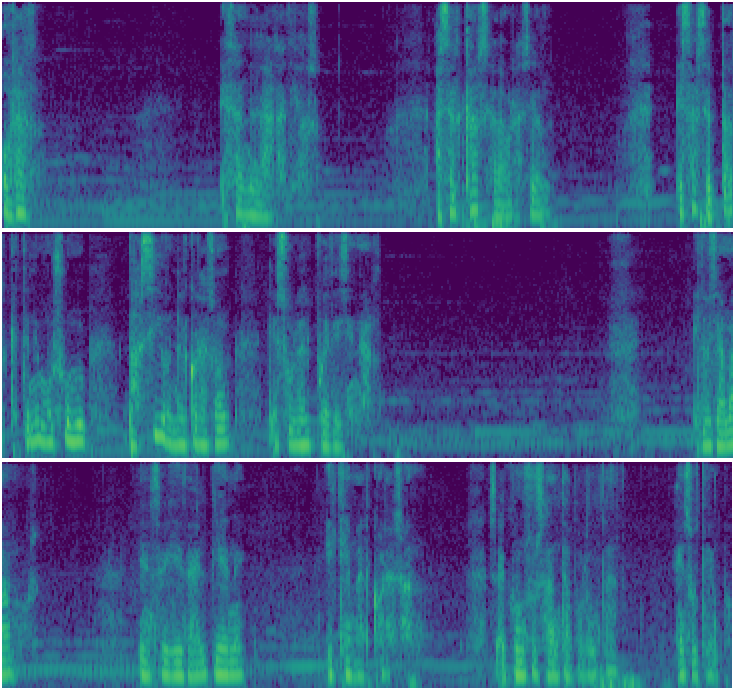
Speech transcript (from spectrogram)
Orar es anhelar a Dios, acercarse a la oración, es aceptar que tenemos un vacío en el corazón que solo Él puede llenar. Y lo llamamos y enseguida Él viene y quema el corazón, según su santa voluntad, en su tiempo.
